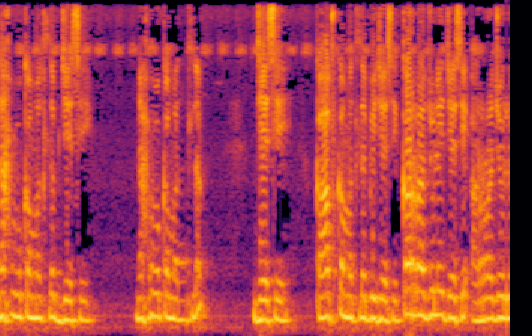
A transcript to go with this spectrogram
نحو کا مطلب جیسے۔ نحو کا مطلب جیسے۔ کاف کا مطلب بھی جیسے۔ کر رجل، جیسے الرجل۔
